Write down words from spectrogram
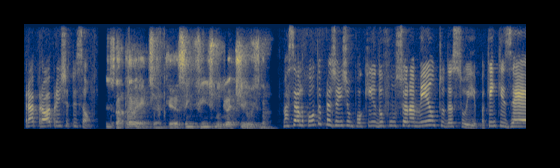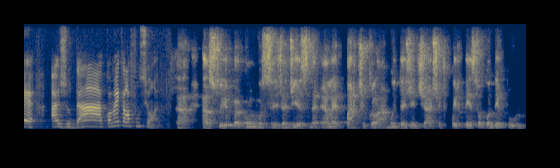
para a própria instituição. Exatamente, é, que é sem fins lucrativos, né? Marcelo, conta pra gente um pouquinho do funcionamento da SUIPA. Quem quiser ajudar, como é que ela funciona? É, a SUIPA, como você já disse, né, ela é particular. Muita gente acha que pertence ao poder público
